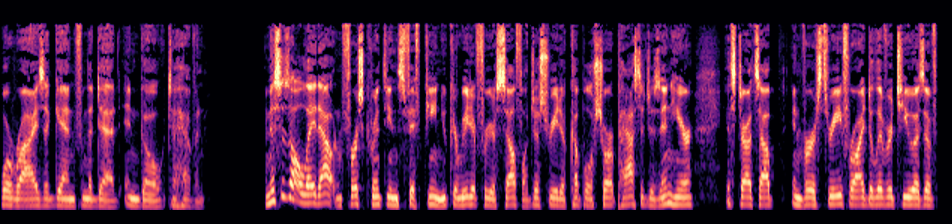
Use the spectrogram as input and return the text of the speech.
will rise again from the dead and go to heaven. And this is all laid out in 1 Corinthians 15. You can read it for yourself. I'll just read a couple of short passages in here. It starts out in verse 3 For I delivered to you as of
